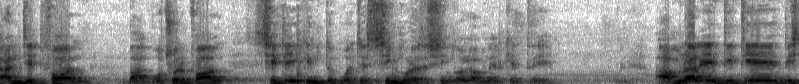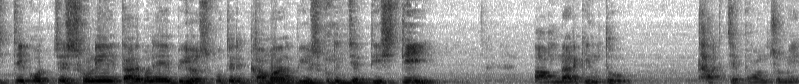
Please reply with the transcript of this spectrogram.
ট্রানজিট ফল বা গোছর ফল, সেটাই কিন্তু বলছে সিংহ রাশি সিংহ লগ্নের ক্ষেত্রে। আপনার এই দ্বিতীয় দৃষ্টি করছে শনি, তার মানে বৃহস্পতির কামাল, বৃহস্পতির যে দৃষ্টি, আপনার কিন্তু থাকছে পঞ্চমে,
